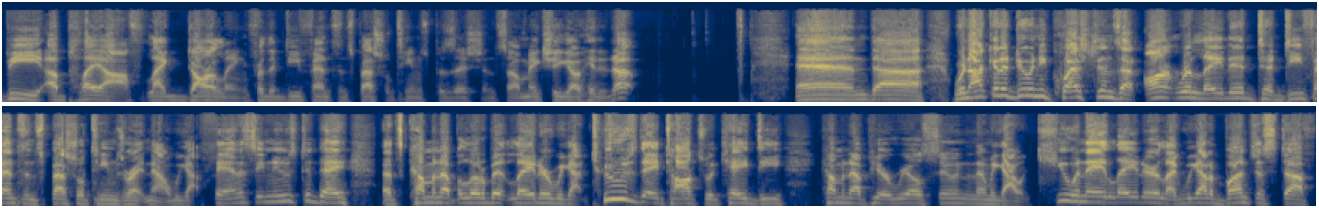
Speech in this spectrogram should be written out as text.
be a playoff like darling for the defense and special teams position. So make sure you go hit it up. And uh, we're not going to do any questions that aren't related to defense and special teams right now. We got fantasy news today that's coming up a little bit later. We got Tuesday talks with KD coming up here real soon, and then we got Q and A later. Like we got a bunch of stuff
